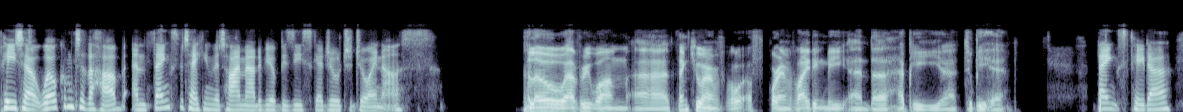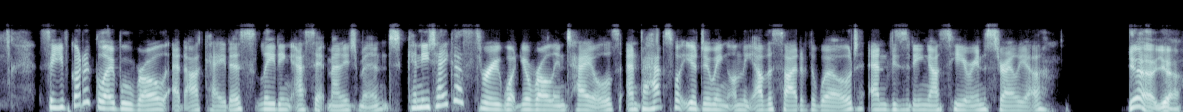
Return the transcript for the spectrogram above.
Peter, welcome to the Hub and thanks for taking the time out of your busy schedule to join us. Hello, everyone. Uh, thank you for, for, inviting me and uh, happy uh, to be here. Thanks, Peter. So, you've got a global role at Arcadis, leading asset management. Can you take us through what your role entails and perhaps what you're doing on the other side of the world and visiting us here in Australia? Yeah, yeah,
